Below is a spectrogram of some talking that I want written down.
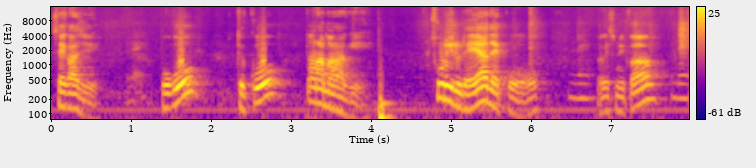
세 가지. 네. 보고 듣고 따라 말하기. 소리를 내야 됐고 네. 알겠습니까? 네.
